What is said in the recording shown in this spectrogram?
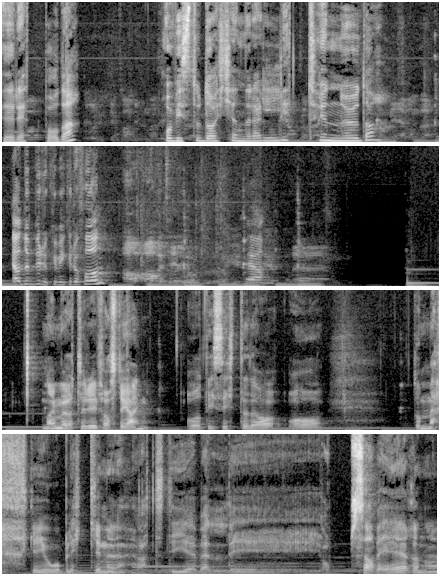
rett på deg. Og hvis du da kjenner deg litt tynnhuda Ja, du bruker mikrofon? Ja. Når jeg møter de første gang, og de sitter da, og da merker jo blikkene at de er veldig observerende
